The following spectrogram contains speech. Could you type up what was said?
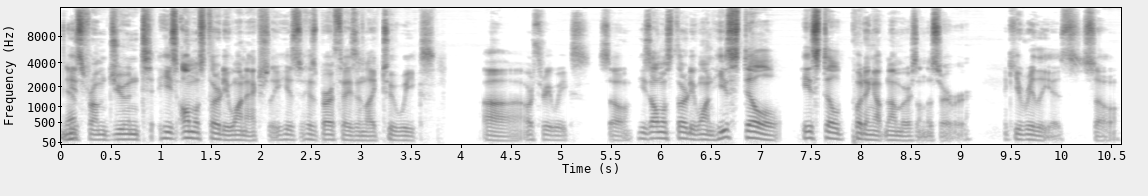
Yep. He's from June. T- he's almost 31 actually. His his birthday's in like 2 weeks. Uh or 3 weeks. So, he's almost 31. He's still he's still putting up numbers on the server. Like he really is. So,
